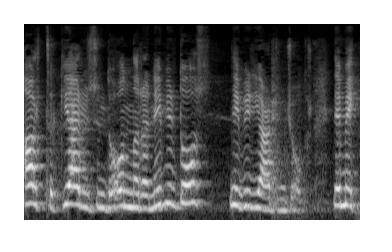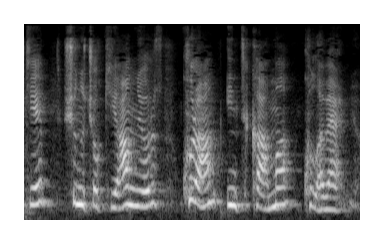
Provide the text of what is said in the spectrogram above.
Artık yeryüzünde onlara ne bir dost ne bir yardımcı olur. Demek ki şunu çok iyi anlıyoruz. Kur'an intikamı kula vermiyor.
